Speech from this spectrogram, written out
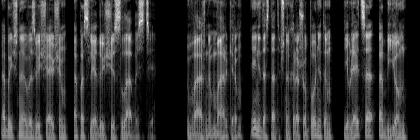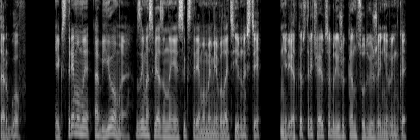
обычно возвещающим о последующей слабости. Важным маркером и недостаточно хорошо понятым является объем торгов. Экстремумы объема, взаимосвязанные с экстремумами волатильности, нередко встречаются ближе к концу движения рынка,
